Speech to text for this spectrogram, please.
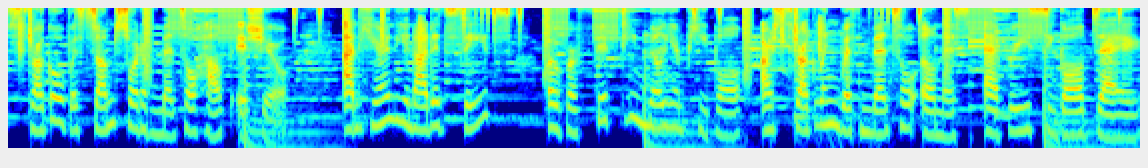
struggle with some sort of mental health issue. And here in the United States, over 50 million people are struggling with mental illness every single day.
